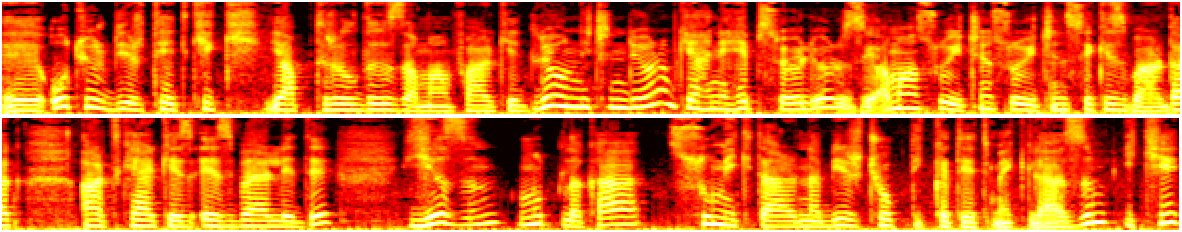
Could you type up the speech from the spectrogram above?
E, o tür bir tetkik yaptırıldığı zaman fark ediliyor. Onun için diyorum ki hani hep söylüyoruz ya aman su için su için 8 bardak artık herkes ezberledi. Yazın mutlaka su miktarına bir çok dikkat etmek lazım. İki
